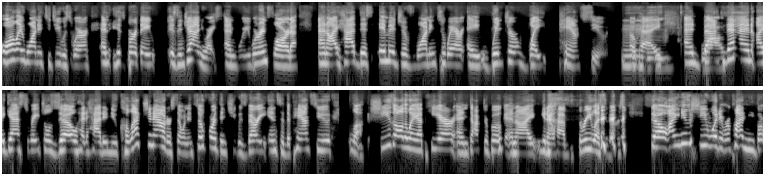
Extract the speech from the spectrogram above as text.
all I wanted to do was wear, and his birthday is in January, and we were in Florida. And I had this image of wanting to wear a winter white pantsuit. Okay. Mm. And back Wow. then, I guess Rachel Zoe had had a new collection out or so on and so forth. And she was very into the pantsuit. Look, she's all the way up here, and Dr. Boca and I, you know, have three listeners. So I knew she wouldn't reply to me, but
